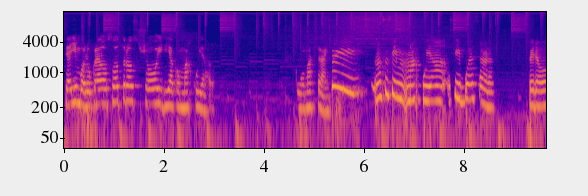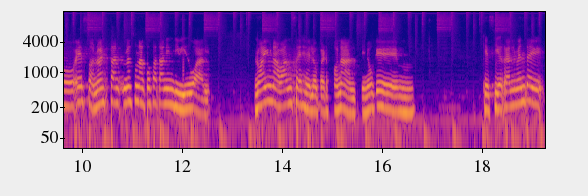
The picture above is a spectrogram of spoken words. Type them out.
Si hay involucrados otros, yo iría con más cuidado. Como más tranquilo. no sé si más cuidado, sí puede ser, pero eso no es tan, no es una cosa tan individual. No hay un avance desde lo personal, sino que que si realmente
